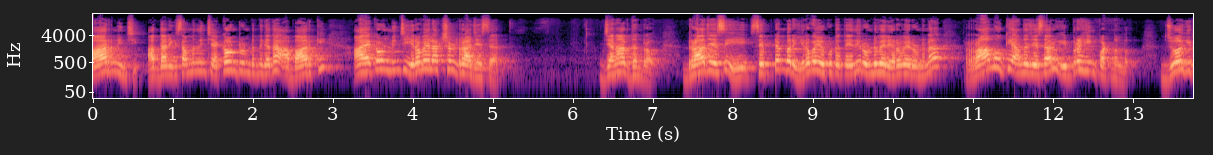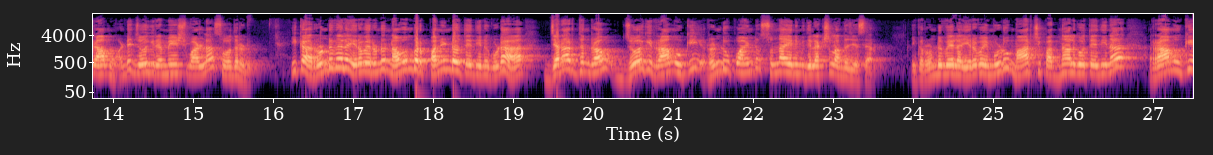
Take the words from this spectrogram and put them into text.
బార్ నుంచి ఆ దానికి సంబంధించి అకౌంట్ ఉంటుంది కదా ఆ బార్కి ఆ అకౌంట్ నుంచి ఇరవై లక్షలు డ్రా చేశారు. జనార్దన్ రావు. డ్రా చేసి సెప్టెంబర్ ఇరవై ఒకటో తేదీ రెండు వేల ఇరవై రెండున రాముకి అందజేశారు ఇబ్రహీంపట్నంలో. జోగి రాము అంటే జోగి రమేష్ వాళ్ళ సోదరుడు. ఇక రెండు వేల ఇరవై రెండు నవంబర్ పన్నెండవ తేదీన కూడా జనార్దన్ రావు జోగి రాముకి రెండు పాయింట్ సున్నా ఎనిమిది లక్షలు అందజేశారు. ఇక రెండు వేల ఇరవై మూడు మార్చి పద్నాలుగో తేదీన రాముకి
